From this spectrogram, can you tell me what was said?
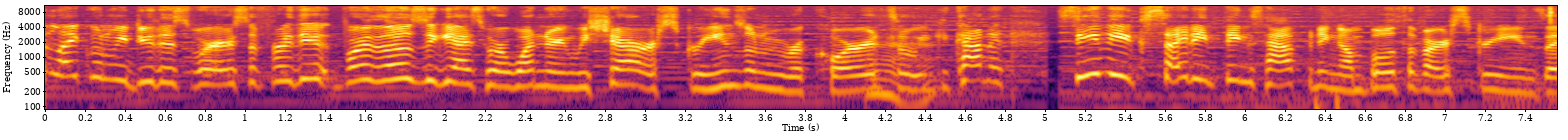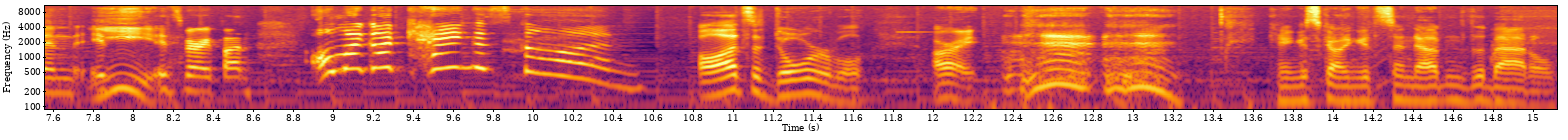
I like when we do this. Where so for the for those of you guys who are wondering, we share our screens when we record, so we can kind of see the exciting things happening on both of our screens, and it's, Yeah. it's very fun. Oh my God, Kang is gone. Oh, that's adorable. All right. Kangaskhan gets sent out into the battle.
